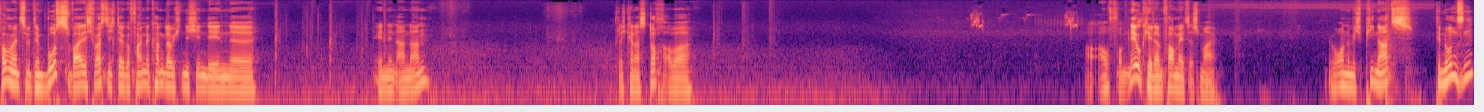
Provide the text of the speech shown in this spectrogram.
fahren wir jetzt mit dem Bus, weil ich weiß nicht, der Gefangene kann, glaube ich, nicht in den, äh, in den anderen. Vielleicht kann es doch, aber... Au- Auf vom... Ne, okay, dann fahren wir jetzt erstmal. Wir brauchen nämlich Peanuts. Penunsen.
